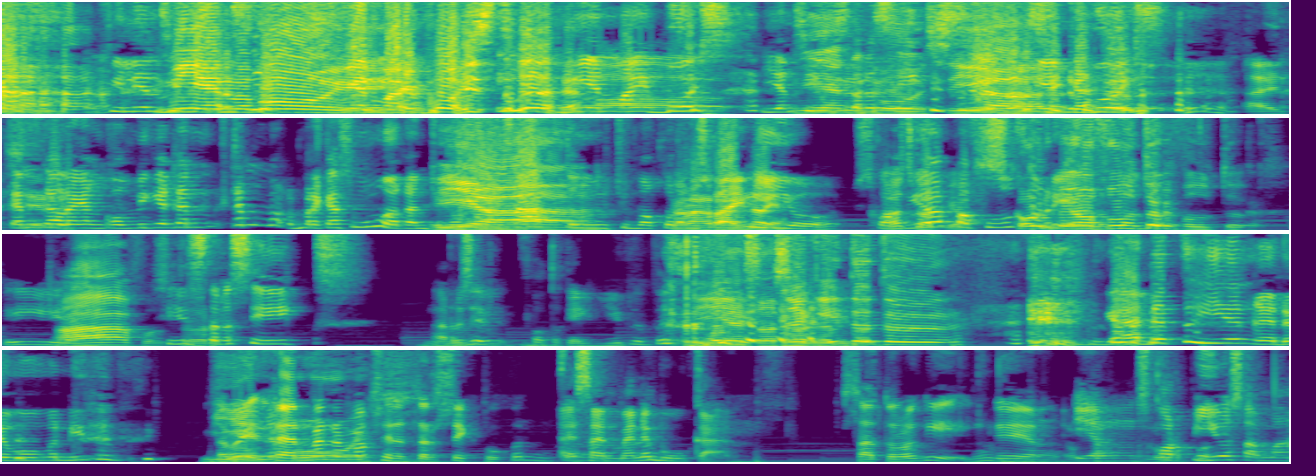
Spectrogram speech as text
Villain Me and my Six. boy. Me and my boys. Iya, me and my boys yang Me and Sinister the boys, Six. iya. Me and the boys. Kan kalau yang komiknya kan kan mereka semua kan cuma Iya. satu, cuma kurang ya? Scorpio. Scorpio Scorpio. apa Vulture Scorpio ya? Vultur, Vultur. Iya. Ah, Vulture. Sinister Six. Harusnya foto kayak gitu tuh. Iya, sosok gitu tuh. Gak ada tuh ya, gak ada momen itu. Tapi Iya, Sandman memang Sinister Six bukan? Eh, Sandman-nya bukan. Satu lagi enggak yang apa? Yang Lupa. Scorpio sama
